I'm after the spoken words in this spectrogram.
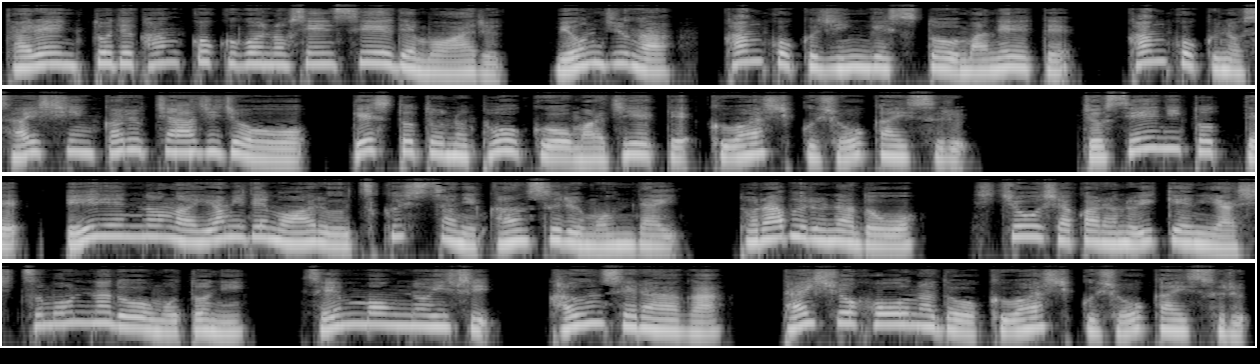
タレントで韓国語の先生でもある、ミョンジュが韓国人ゲストを招いて、韓国の最新カルチャー事情をゲストとのトークを交えて詳しく紹介する。女性にとって永遠の悩みでもある美しさに関する問題、トラブルなどを視聴者からの意見や質問などをもとに、専門の医師、カウンセラーが対処法などを詳しく紹介する。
